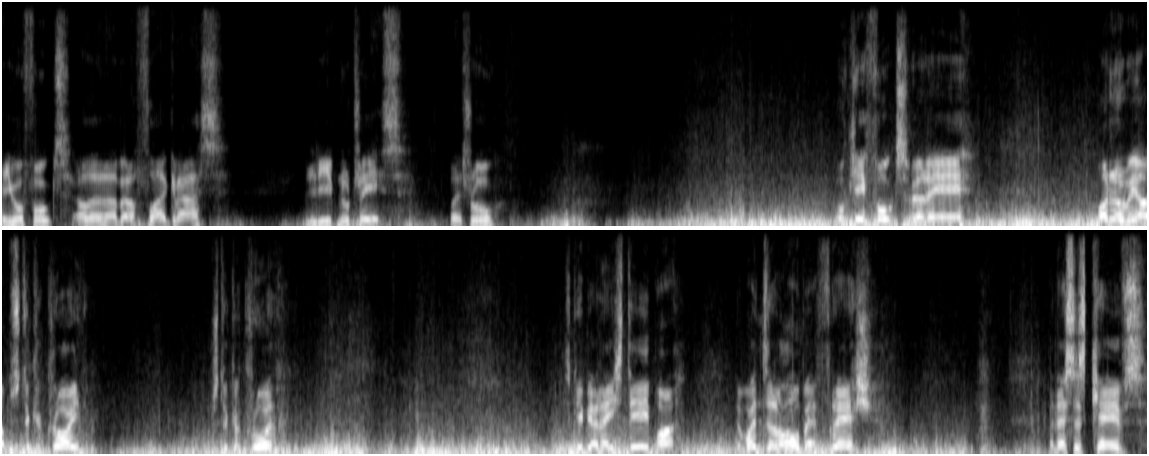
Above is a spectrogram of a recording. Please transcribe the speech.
There you go folks, other than a bit of flat grass, leave no trace. Let's roll. Okay folks, we're uh, on our way up Stuc a' Chroin. Stucacroin. It's going to be a nice day but the winds are a little bit fresh. And this is Kev's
